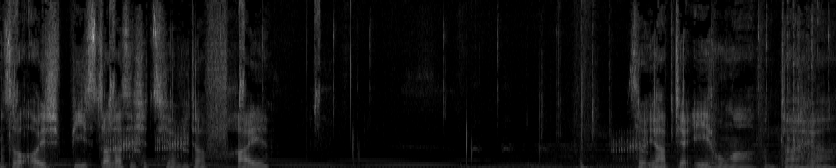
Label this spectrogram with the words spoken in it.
So, euch Biester lasse ich jetzt hier wieder frei. So, ihr habt ja eh Hunger. Von daher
